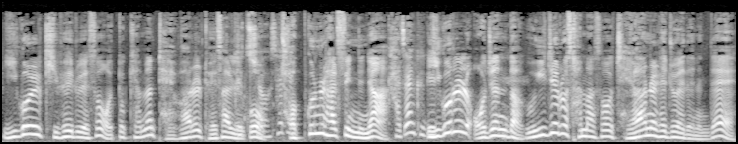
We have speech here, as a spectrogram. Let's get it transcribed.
이걸 기회로 해서 어떻게 하면 대화를 되살리고 그렇죠. 접근을 할 수 있느냐. 가장 그게 이거를 어젠다, 네. 의제로 삼아서 제안을 해줘야 되는데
